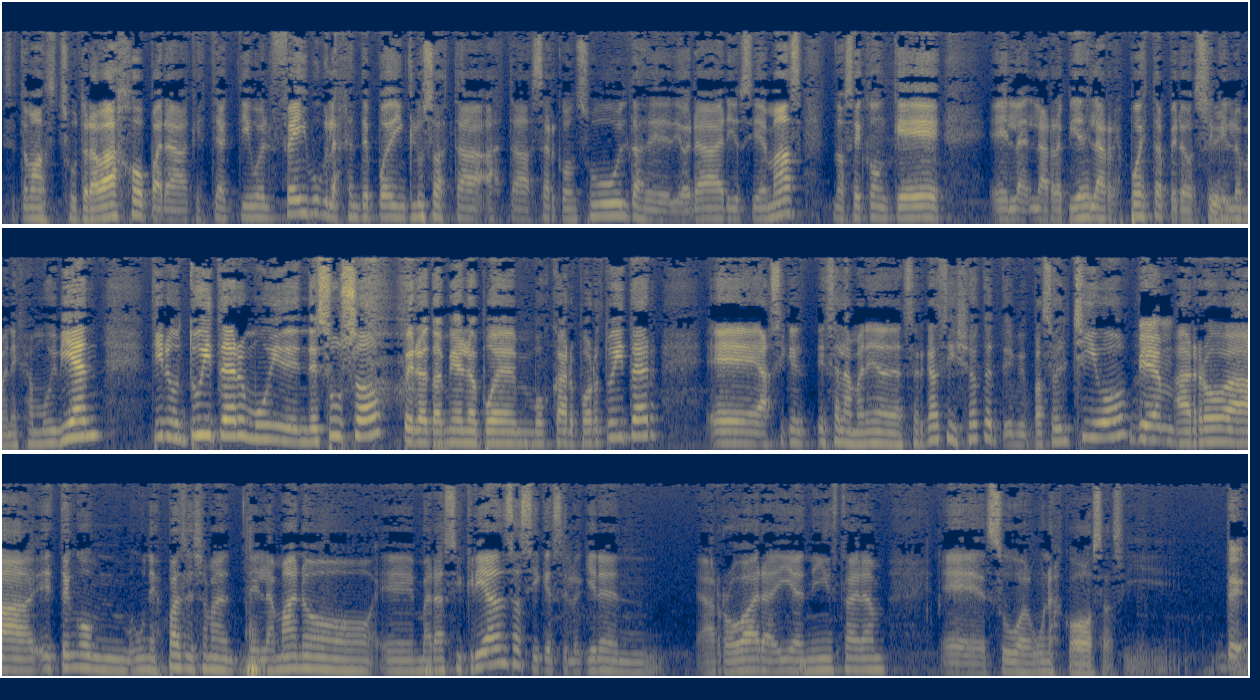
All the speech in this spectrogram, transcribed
se toma su trabajo para que esté activo el Facebook. La gente puede incluso hasta hasta hacer consultas de, de horarios y demás. No sé con qué eh, la, la rapidez de la respuesta, pero sé Sí. que lo maneja muy bien. Tiene un Twitter muy en desuso, pero también lo pueden buscar por Twitter. Eh, así que esa es la manera de acercarse. Y yo que te- me pasó el chivo, Bien. arroba, eh, tengo un, un espacio que se llama De la mano eh, embarazo y crianza, así que si lo quieren arrobar ahí en Instagram, eh, subo algunas cosas y De-.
